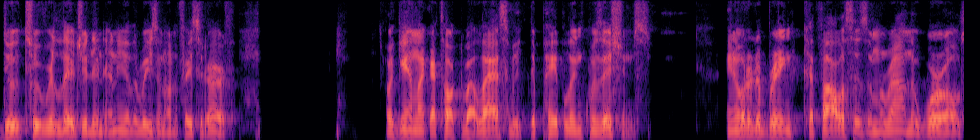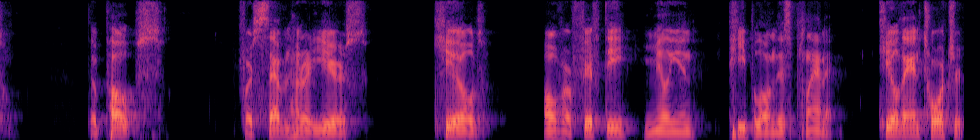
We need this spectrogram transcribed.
due to religion than any other reason on the face of the earth. Again, like I talked about last week, the papal inquisitions. In order to bring Catholicism around the world, the popes for 700 years killed over 50 million people on this planet, killed and tortured.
